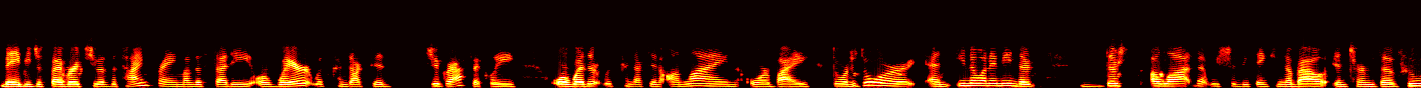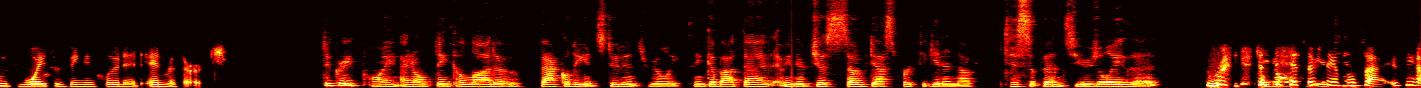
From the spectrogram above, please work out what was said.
maybe just by virtue of the time frame of the study or where it was conducted geographically or whether it was conducted online or by door to door and you know what i mean there there's a lot that we should be thinking about in terms of whose voice is being included in research. It's a great point. I don't think a lot of faculty and students really think about that. I mean, they're just so desperate to get enough participants usually that right just to hit their sample size yeah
